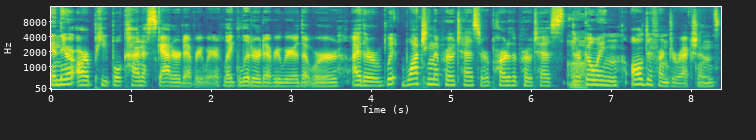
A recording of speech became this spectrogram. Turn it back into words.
and there are people kind of scattered everywhere, like littered everywhere, that were either w- watching the protests or a part of the protests. They're Uh-huh. going all different directions.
